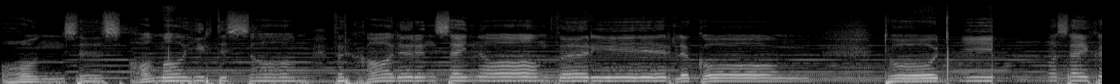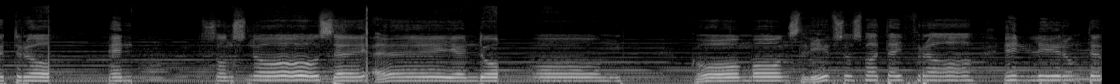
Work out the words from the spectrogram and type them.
Ons is almal hier te saam, vergader in sy naam, verheerlik hom. Tot die was hy getrou en ons nou sy eiendom. Kom ons lief soos wat hy vra en leer om te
